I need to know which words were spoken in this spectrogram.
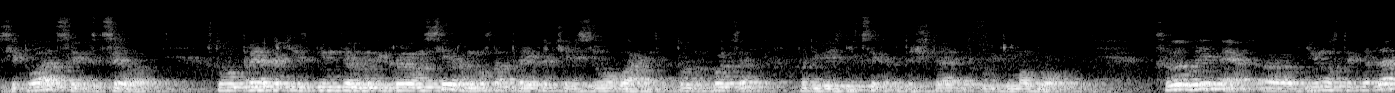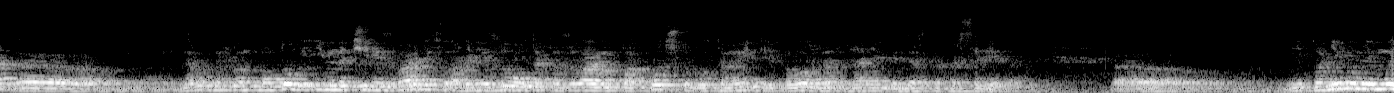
ситуации в целом, чтобы проехать из Бендера на микрорайон Север, нужно проехать через село Варнец, которое находится под юрисдикцией, как это считает Республики Молдова. В свое время, э, в 90-х годах, э, Народный фронт Молдовы именно через Варницу организовал так называемый поход, чтобы установить триколор над зданием Бендерского горсовета. Э, не планируем ли мы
